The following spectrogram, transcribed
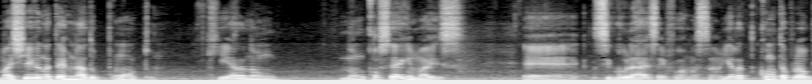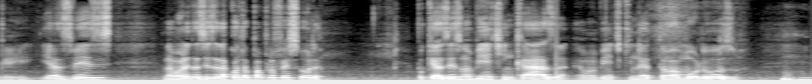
Mas chega num determinado ponto que ela não, não consegue mais é, segurar essa informação. E ela conta para alguém. E às vezes, na maioria das vezes, ela conta para a professora. Porque às vezes o ambiente em casa é um ambiente que não é tão amoroso. Uhum.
